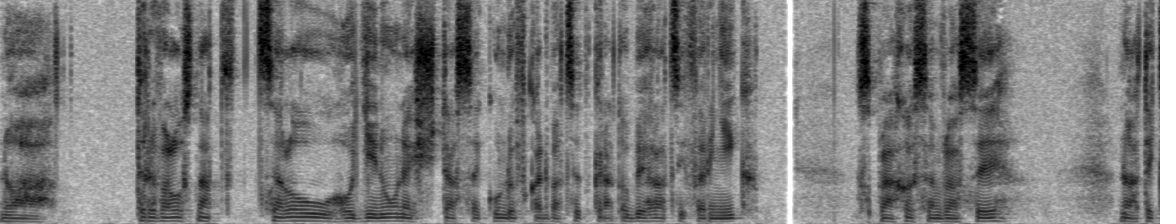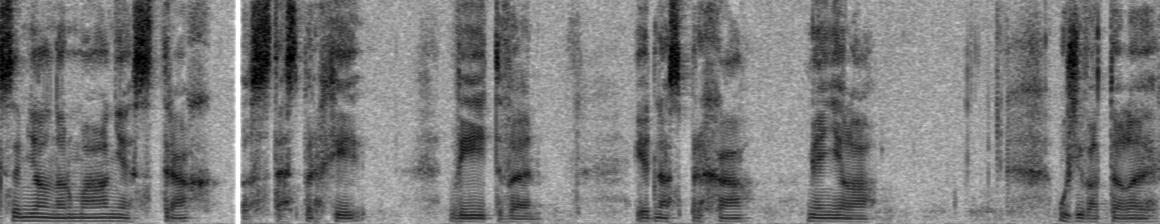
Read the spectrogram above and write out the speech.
No a trvalo snad celou hodinu, než ta sekundovka 20krát oběhla ciferník. Spláchl jsem vlasy, no a teď jsem měl normálně strach z té sprchy výjít ven. Jedna sprcha měnila uživatele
